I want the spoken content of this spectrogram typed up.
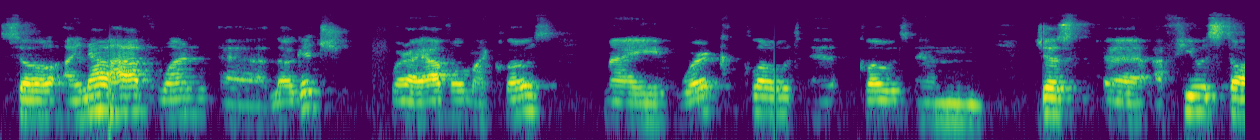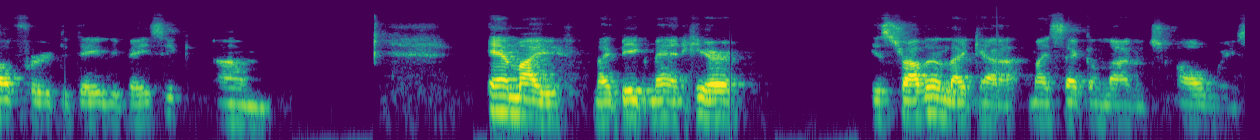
So I now have one uh, luggage where I have all my clothes, my work clothes, and clothes, and just uh, a few stuff for the daily basic. Um, and my my big man here is traveling like uh, my second luggage always.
